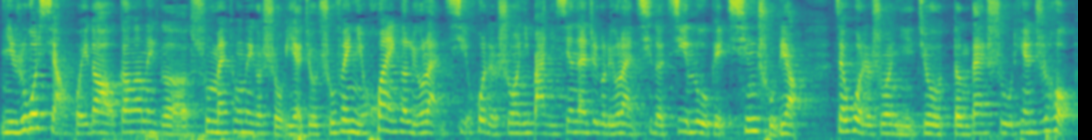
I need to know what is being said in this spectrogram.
你如果想回到刚刚那个速卖通那个首页，就除非你换一个浏览器，或者说你把你现在这个浏览器的记录给清除掉。再或者说，你就等待十五天之后，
